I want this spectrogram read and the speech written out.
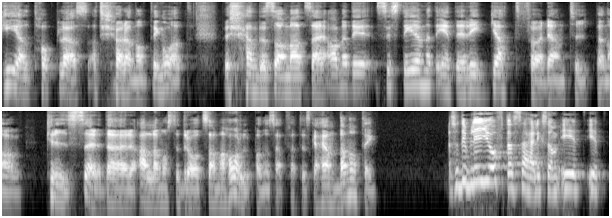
helt hopplös att göra någonting åt. Det kändes som att så här, ja, men det, systemet är inte riggat för den typen av kriser där alla måste dra åt samma håll på något sätt för att det ska hända någonting. Alltså det blir ju ofta så här liksom i ett, i ett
